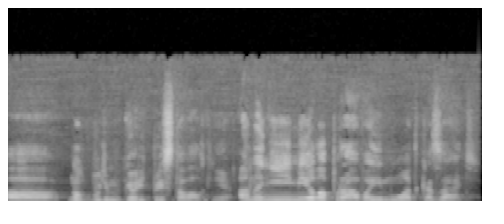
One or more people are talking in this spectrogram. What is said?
а, ну, будем говорить, приставал к ней, она не имела права ему отказать.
